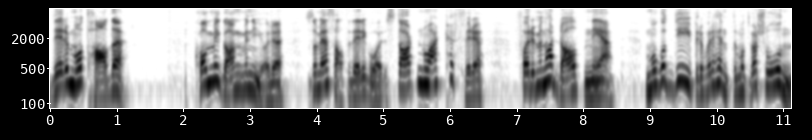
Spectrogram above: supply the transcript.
dere må ta det. Kom i gang med nyåret. Som jeg sa til dere i går, starten nå er tøffere. Formen har dalt ned. Må gå dypere for å hente motivasjon.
